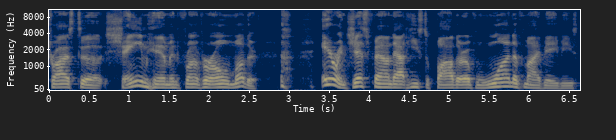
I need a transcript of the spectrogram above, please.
tries to shame him in front of her own mother. Aaron just found out he's the father of one of my babies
